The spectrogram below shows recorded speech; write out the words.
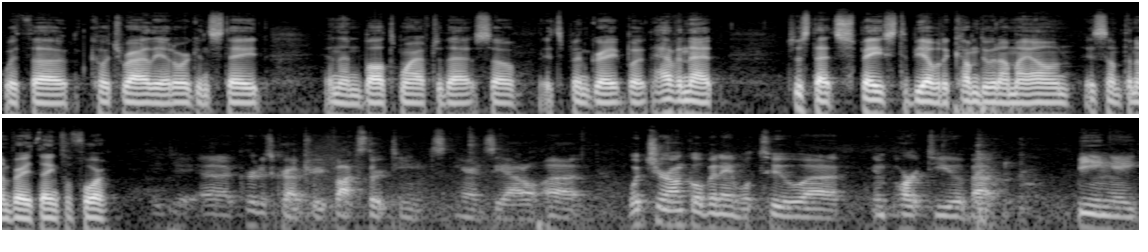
with uh, Coach Riley at Oregon State, and then Baltimore after that. So it's been great. But having that, just that space to be able to come to it on my own is something I'm very thankful for. Uh, Curtis Crabtree, Fox 13 here in Seattle. Uh, what's your uncle been able to uh, impart to you about being a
